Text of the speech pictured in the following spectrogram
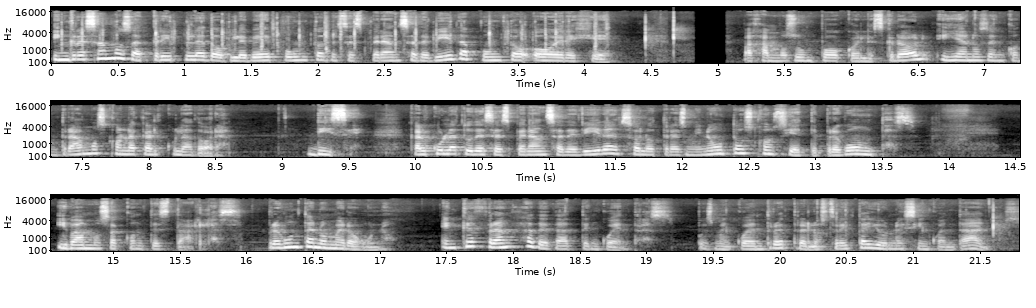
Ingresamos a www.desesperanzadevida.org. Bajamos un poco el scroll y ya nos encontramos con la calculadora. Dice, calcula tu desesperanza de vida en solo 3 minutos con 7 preguntas. Y vamos a contestarlas. Pregunta número 1. ¿En qué franja de edad te encuentras? Pues me encuentro entre los 31 y 50 años.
